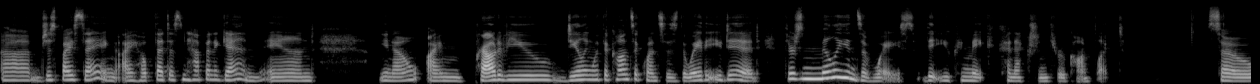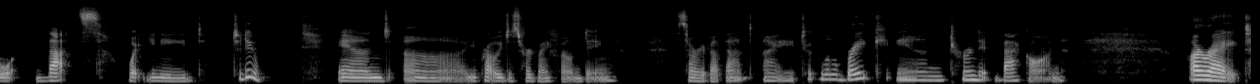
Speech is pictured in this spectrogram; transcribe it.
um, just by saying, I hope that doesn't happen again. And, you know, I'm proud of you dealing with the consequences the way that you did. There's millions of ways that you can make connection through conflict. So that's what you need to do. And uh, you probably just heard my phone ding. Sorry about that. I took a little break and turned it back on. All right.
